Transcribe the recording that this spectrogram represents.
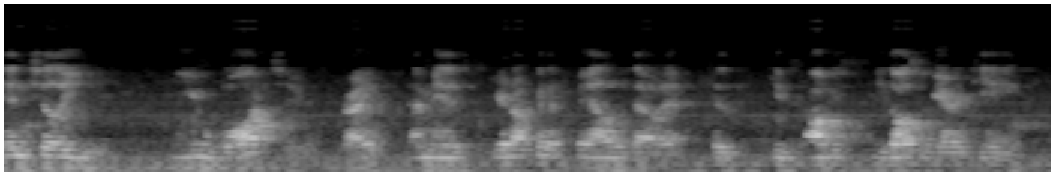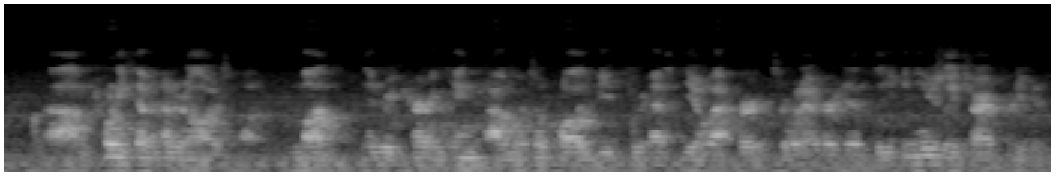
until you, you want to, right? I mean, you're not going to fail without it because he's obviously he's also guaranteeing um, $2,700 a month in recurring income, which will probably be through SEO efforts or whatever it is. So you can usually charge pretty good,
